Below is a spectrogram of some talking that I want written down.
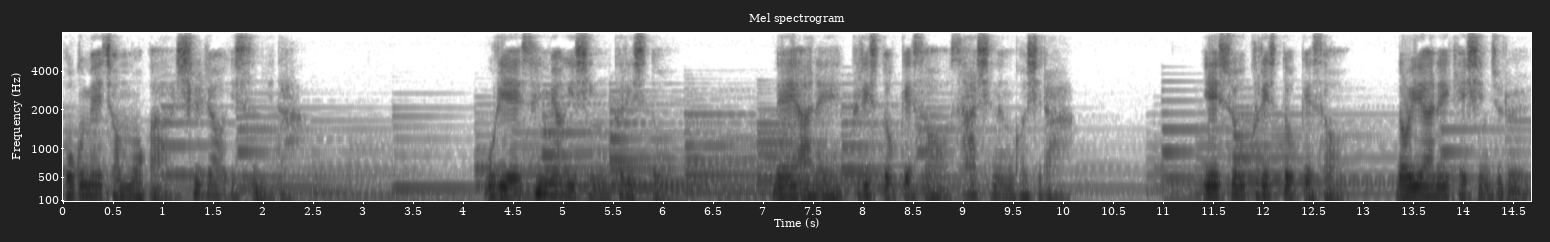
복음의 전모가 실려 있습니다. 우리의 생명이신 그리스도, 내 안에 그리스도께서 사시는 것이라. 예수 그리스도께서 너희 안에 계신 줄을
